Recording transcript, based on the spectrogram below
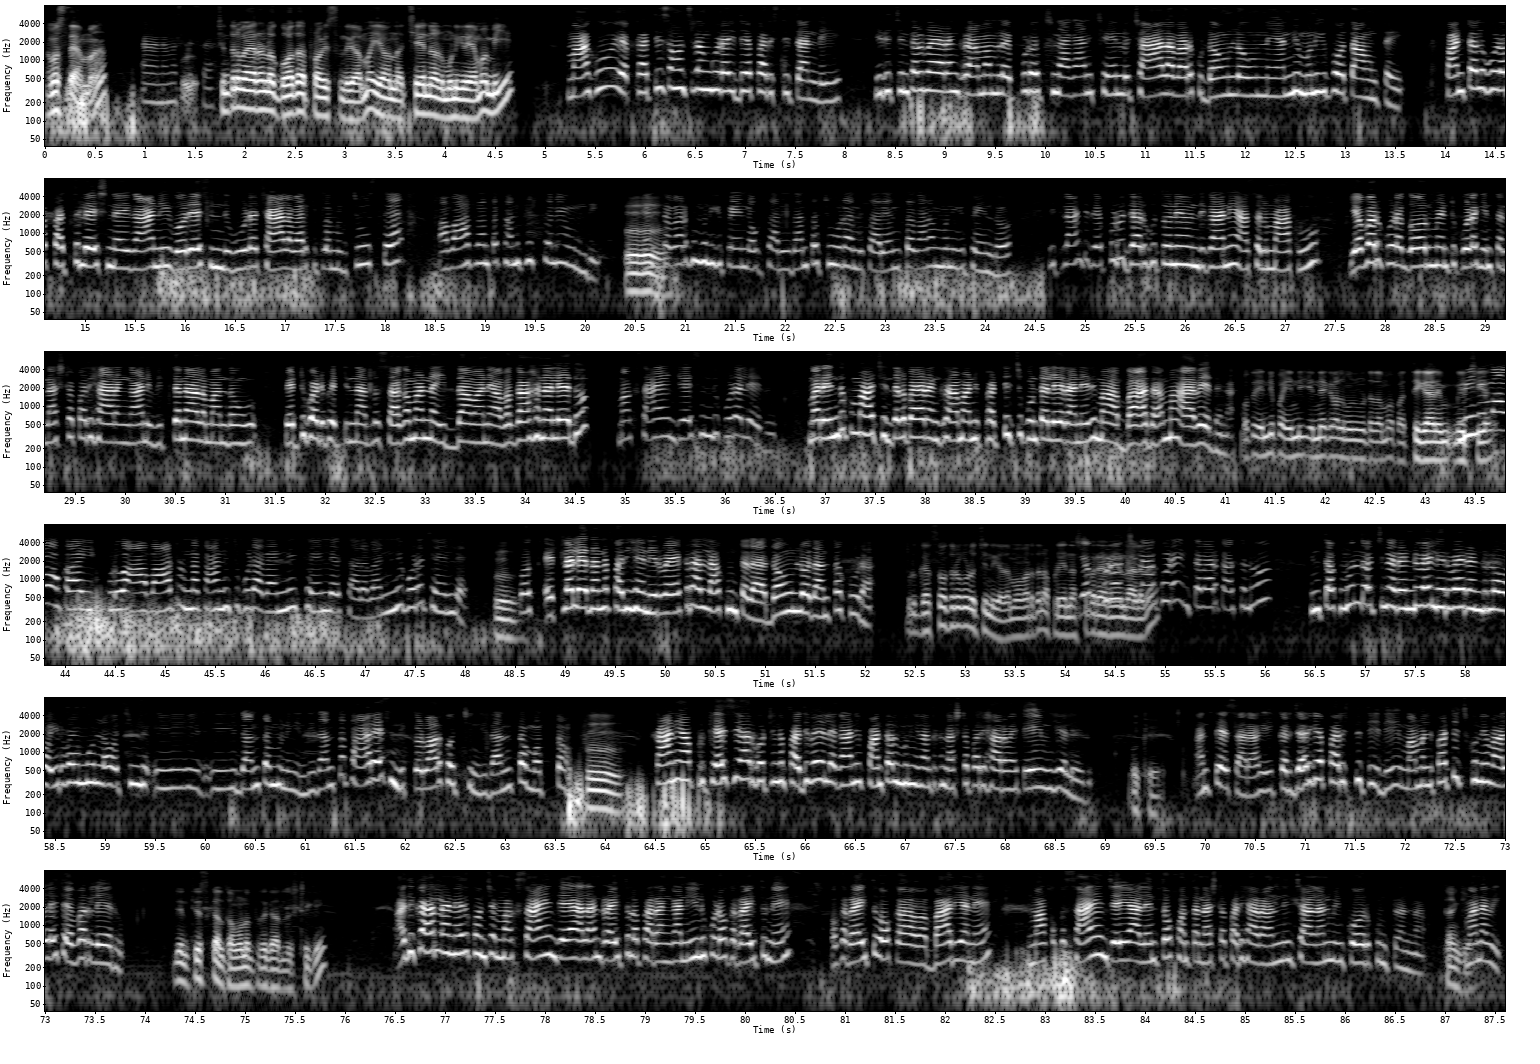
నమస్తే అమ్మా. నమస్తే సార్. చింతల బయారంలో గోదావరి ప్రవహిస్తుంది కదమ్మా. ఏమన్నా చేను మునిగినాయమ్మా మీ? మాకు ప్రతి సంవత్సరం కూడా ఇదే పరిస్థితి అండి. ఇది చింతలబయారం గ్రామంలో ఎప్పుడు వచ్చినా కానీ చేన్లు చాలా వరకు డౌన్లో ఉన్నాయి. అన్నీ మునిగిపోతూ ఉంటాయి. పంటలు కూడా పత్తులు వేసినాయి కానీ ఒరేసింది కూడా చాలా వరకు ఇట్లా మీకు చూస్తే ఆ వాటర్ అంతా కనిపిస్తూనే ఉంది. ఎంతవరకు మునిగిపోయిందో ఒకసారి ఇదంతా చూడండి సార్. ఎంతగానో మునిగిపోయిందో. ఇట్లాంటిది ఎప్పుడు జరుగుతూనే ఉంది కానీ అసలు మాకు ఎవరు కూడా గవర్నమెంట్ కూడా ఇంత నష్టపరిహారం కానీ విత్తనాల మందం పెట్టుబడి పెట్టిన దాంట్లో సగమన్న ఇద్దామని అవగాహన లేదు. మాకు సాయం చేసింది కూడా లేదు. మరి ఎందుకు మా చింతలబేరం గ్రామాన్ని పట్టించుకుంటలేరు అనేది మా బాధ మా ఆవేదన. మొత్తం ఎన్ని ఎన్ని ఎన్ని ఎకరాలు ఉంటుందమ్మా? పత్తి కానీ మినిమం ఒక ఇప్పుడు ఆ వాటర్ ఉన్న కాడి నుంచి కూడా అవన్నీ చేయలేదు సార్. అవన్నీ కూడా చేయలే ఎట్లా లేదన్నా పదిహేను ఇరవై ఎకరాలు లాకుంటుందా డౌన్లో అదంతా కూడా. ఇప్పుడు గత సంవత్సరం కూడా వచ్చింది కదమ్మా వరదలు అప్పుడు నష్టపరిహారం కూడా ఇంతవరకు అసలు ఇంతకు ముందు వచ్చిన రెండు వేల ఇరవై రెండులో ఇరవై మూడులో వచ్చింది ఇదంతా మునిగింది. ఇదంతా పారేసింది ఇక్కడ వరకు వచ్చింది ఇదంతా మొత్తం. కానీ అప్పుడు కేసీఆర్ కొట్టిన పదివేలే కానీ పంటలు మునిగినందుకు నష్టపరిహారం అయితే ఏమి ఇవ్వలేదు ఓకే. అంతే సార్ ఇక్కడ జరిగే పరిస్థితి ఇది. మమ్మల్ని పట్టించుకునే వాళ్ళైతే ఎవరు లేరు. దీన్ని తీసుకెళ్తాం ఉన్నతాధికారుల దృష్టికి. అధికారులు అనేది కొంచెం మాకు సాయం చేయాలని రైతుల పరంగా నేను కూడా ఒక రైతునే ఒక రైతు ఒక భార్యనే మాకు ఒక సాయం చేయాలి ఎంతో కొంత నష్టపరిహారం అందించాలని మేము కోరుకుంటున్నాం. మనవి.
